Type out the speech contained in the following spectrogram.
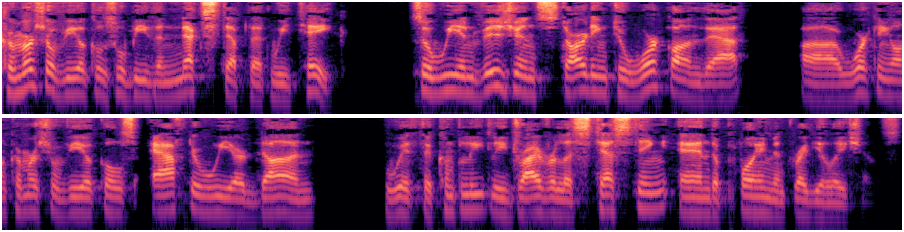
Commercial vehicles will be the next step that we take. So we envision starting to work on that, uh, working on commercial vehicles after we are done with the completely driverless testing and deployment regulations.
